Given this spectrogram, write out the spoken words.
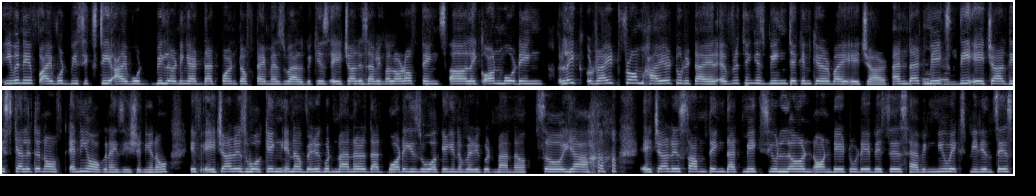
even if I would be 60, I would be learning at that point of time as well because HR mm-hmm. is having a lot of things uh, like onboarding, like right from hire to retire, everything is being taken care by HR. And that mm-hmm. makes the HR the skeleton of any organization you know. If hr is working in a very good manner that body is working in a very good manner. So yeah hr is something that makes you learn on day to day basis having new experiences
